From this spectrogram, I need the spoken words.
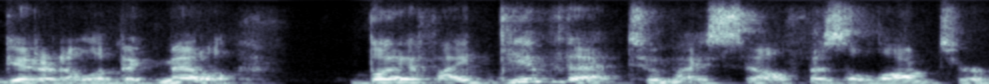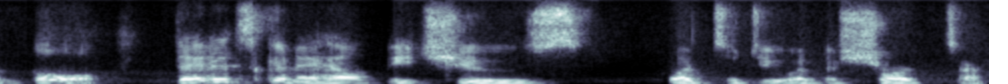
get an Olympic medal. But if I give that to myself as a long term goal, then it's going to help me choose what to do in the short term.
